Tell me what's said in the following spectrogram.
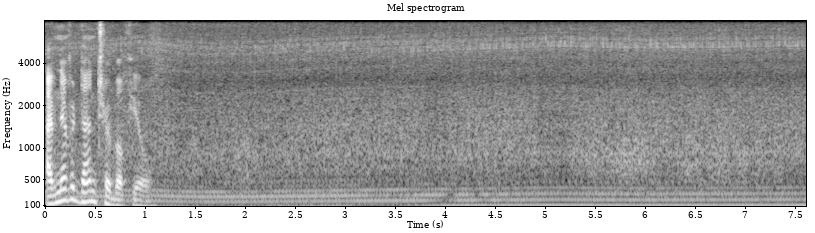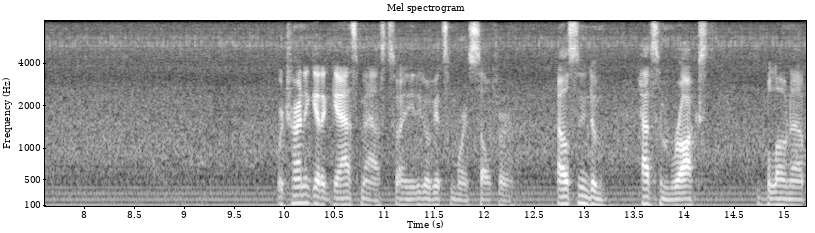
I've never done turbo fuel. We're trying to get a gas mask, so I need to go get some more sulfur. I also need to have some rocks blown up.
